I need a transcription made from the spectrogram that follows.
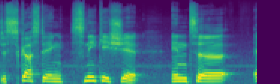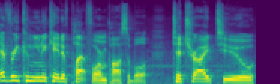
disgusting, sneaky shit into every communicative platform possible to try to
